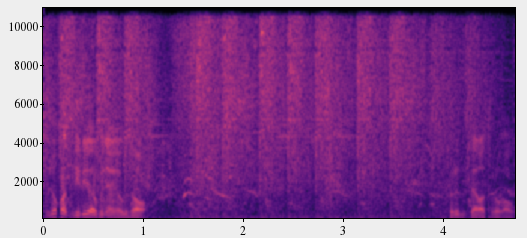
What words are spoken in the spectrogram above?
무조건 딜해요, 그냥 여기서. 그래도 내가 들어가고.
